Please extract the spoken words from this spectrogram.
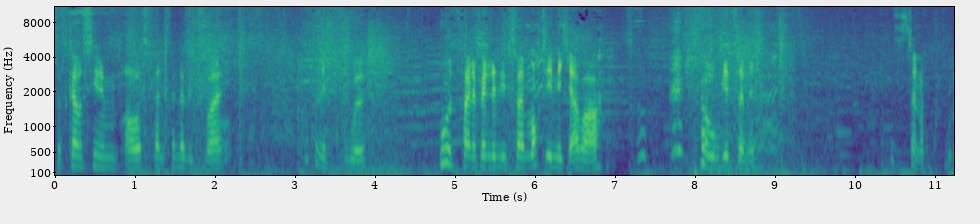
das Kampfteam aus Final Fantasy 2. Das finde ich cool. Gut, Final Fantasy 2 mochte ihn nicht, aber darum geht's ja nicht. Das ist ja noch cool.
